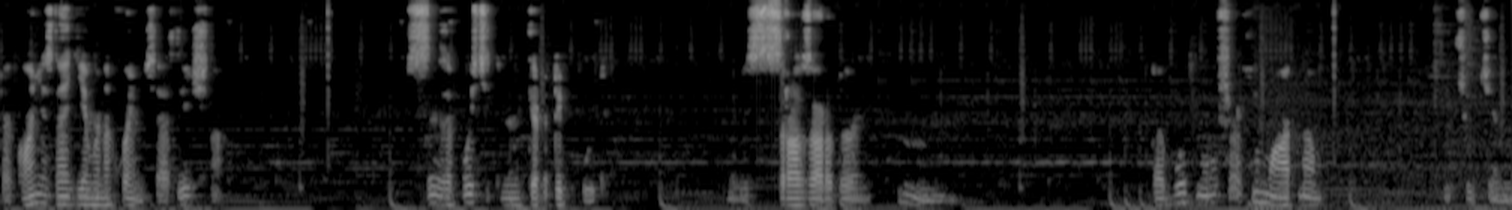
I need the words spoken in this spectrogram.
так он не знает где мы находимся. Отлично. Сы запустит кирдык будет с разардой да будет нарушать и мат нам. Тему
